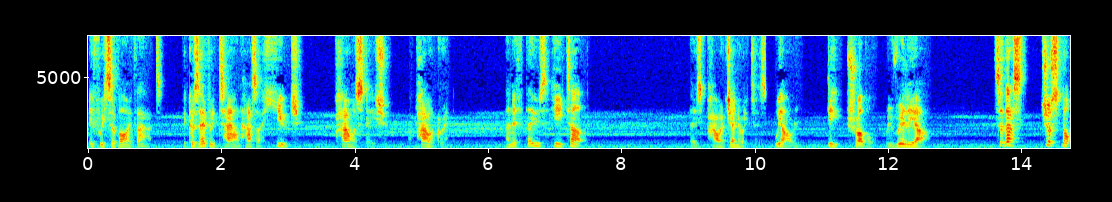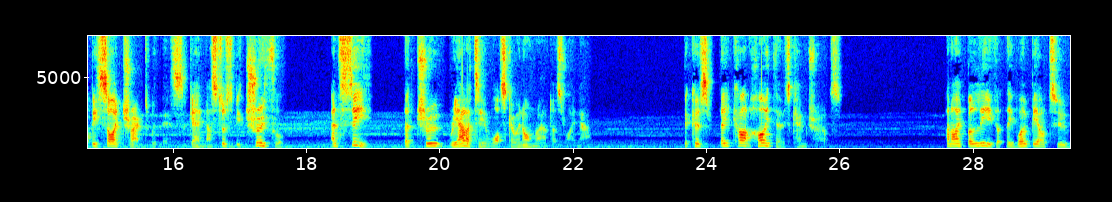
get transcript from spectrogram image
if we survive that, because every town has a huge power station, a power grid, and if those heat up, those power generators, we are in deep trouble. We really are. So that's just not be sidetracked with this. Again, that's just be truthful and see the true reality of what's going on around us right now. Because they can't hide those chemtrails. And I believe that they won't be able to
